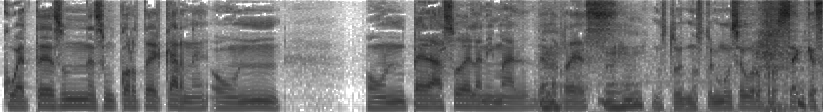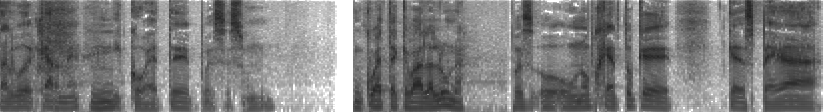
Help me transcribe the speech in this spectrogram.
Cohete es un, es un corte de carne o un, o un pedazo del animal, de la res. no, estoy, no estoy muy seguro, pero sé que es algo de carne. Y cohete, pues es un, Un cohete que va a la luna. pues, o, o un objeto que, que despega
